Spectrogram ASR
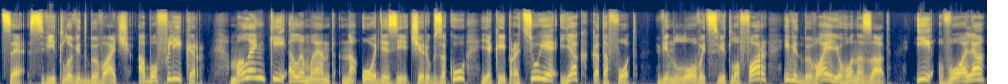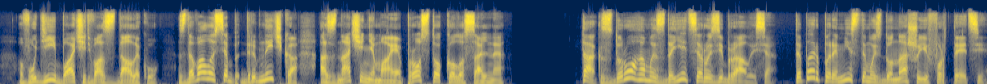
Це світловідбивач або флікер, маленький елемент на одязі чи рюкзаку, який працює як катафот. Він ловить світло фар і відбиває його назад. І вуаля, водій бачить вас здалеку. Здавалося б, дрібничка, а значення має просто колосальне. Так, з дорогами, здається, розібралися. Тепер перемістимось до нашої фортеці,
